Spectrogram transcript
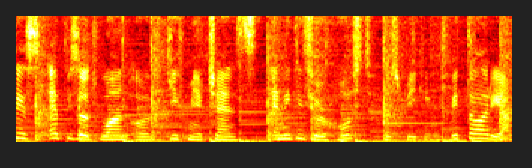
is episode one of Give Me a Chance, and it is your host who's speaking, Vittoria.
